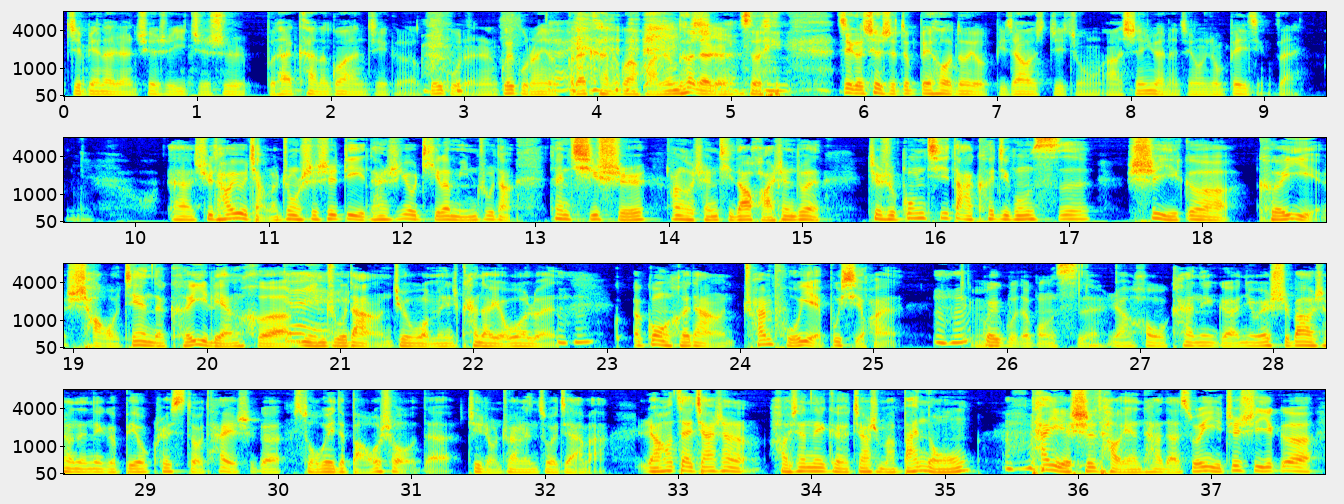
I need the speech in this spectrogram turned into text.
这边的人确实一直是不太看得惯这个硅谷的人，硅谷人也不太看得惯华盛顿的人，所以这个确实这背后都有比较这种啊深远的这种这种背景在。呃，徐涛又讲了众矢之的，但是又提了民主党。但其实方可成提到华盛顿，就是攻击大科技公司是一个可以少见的，可以联合民主党。就我们看到有沃伦，呃，共和党川普也不喜欢硅谷的公司。然后我看那个《纽约时报》上的那个 Bill Crystal，他也是个所谓的保守的这种专栏作家吧。然后再加上好像那个叫什么班农，他也是讨厌他的，所以这是一个呃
